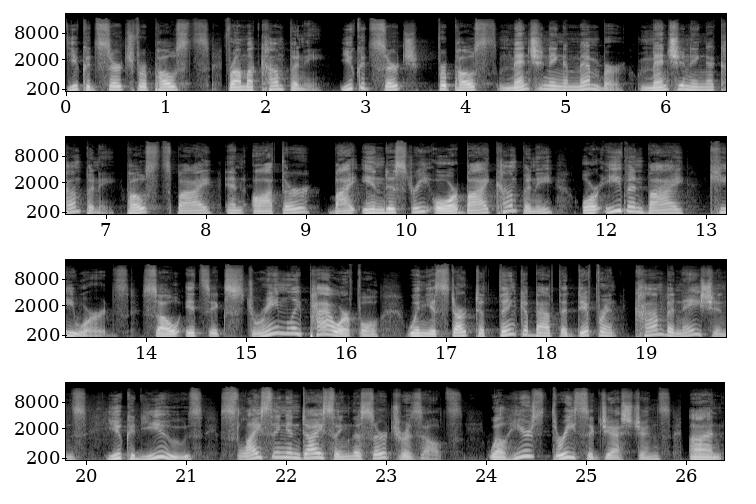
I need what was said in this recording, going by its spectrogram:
You could search for posts from a company. You could search for posts mentioning a member, mentioning a company, posts by an author, by industry, or by company, or even by keywords. So it's extremely powerful when you start to think about the different combinations you could use slicing and dicing the search results. Well, here's three suggestions on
